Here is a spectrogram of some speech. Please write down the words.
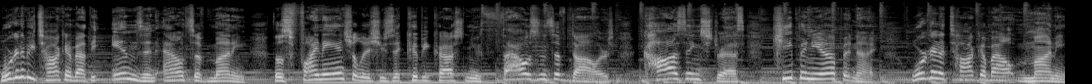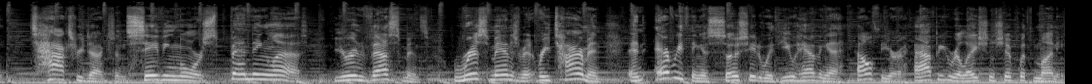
We're going to be talking about the ins and outs of money, those financial issues that could be costing you thousands of dollars, causing stress, keeping you up at night. We're going to talk about money, tax reductions, saving more, spending less your investments, risk management, retirement, and everything associated with you having a healthier, happy relationship with money.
